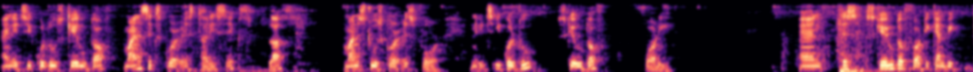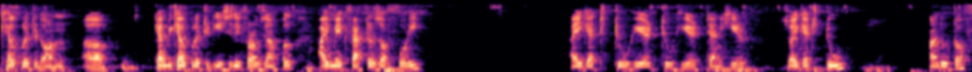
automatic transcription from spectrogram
And it's equal to square root of minus 6 square is 36 plus minus 2 square is 4 and it's equal to square root of 40 and this square root of 40 can be calculated on uh, can be calculated easily. For example I make factors of 40 I get 2 here 2 here 10 here. So I get 2 under root of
